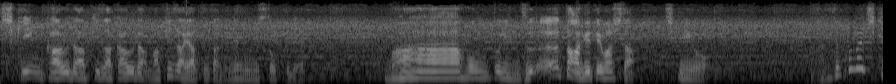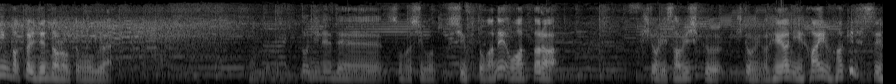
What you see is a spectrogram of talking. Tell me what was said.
チキン買うだピザ買うだまあピザやってたんでねミニストップで。まあ、本当にずっと揚げてました、チキンを。なんでこんなにチキンばっかり出んだろうって思うぐらい。本当にね、で、その仕事、シフトがね、終わったら、一人寂しく、一人の部屋に入るわけですよ。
